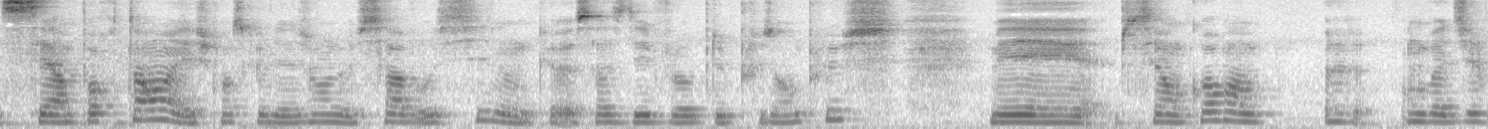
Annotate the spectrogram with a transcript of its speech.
c'est important et je pense que les gens le savent aussi, donc euh, ça se développe de plus en plus. Mais c'est encore, on va dire,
